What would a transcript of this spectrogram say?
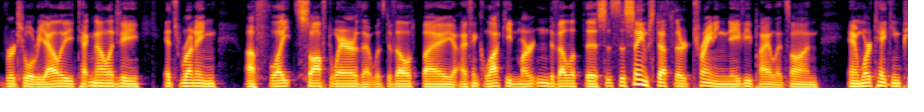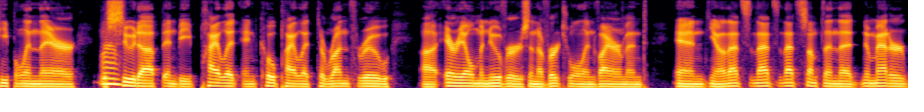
virtual reality technology. It's running a flight software that was developed by I think Lockheed Martin developed this. It's the same stuff they're training Navy pilots on, and we're taking people in there to Wow. suit up and be pilot and co-pilot to run through uh, aerial maneuvers in a virtual environment. And you know that's that's that's something that no matter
